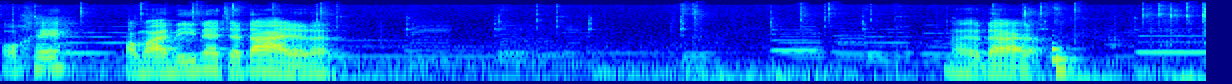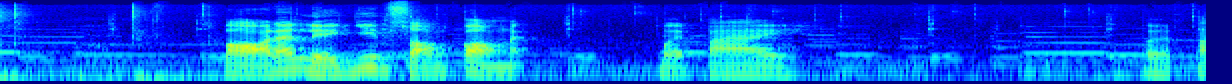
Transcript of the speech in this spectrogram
โอเค ประมาณนี้น่าจะได้แล้วนะ น่าจะได้แล้ว ต่อนะเหลือยี่สิบสองกล่องนะเปิดไป เปิดไป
